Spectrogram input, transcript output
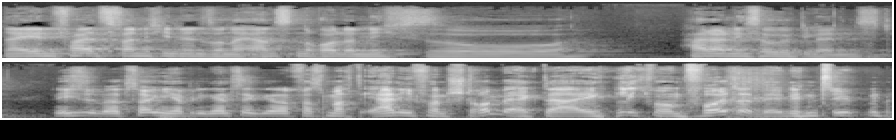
Na, jedenfalls fand ich ihn in so einer ernsten Rolle nicht so. Hat er nicht so geglänzt. Nicht so überzeugend. Ich habe die ganze Zeit gedacht, was macht Ernie von Stromberg da eigentlich? Warum foltert er den Typen?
